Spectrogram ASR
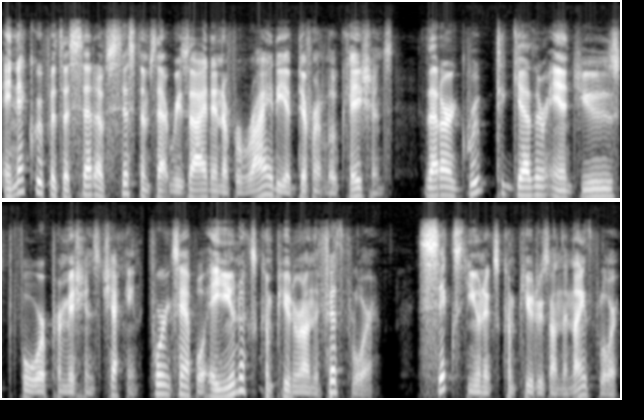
A net group is a set of systems that reside in a variety of different locations that are grouped together and used for permissions checking. For example, a Unix computer on the fifth floor, six Unix computers on the ninth floor,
